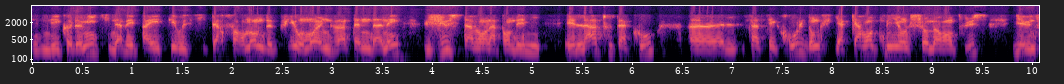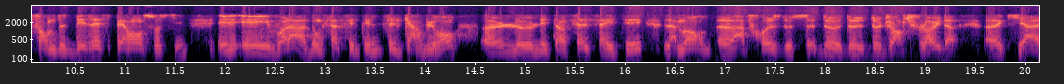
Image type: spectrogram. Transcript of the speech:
une économie qui n'avait pas été aussi performante depuis au moins une vingtaine d'années, juste avant la pandémie. Et là, tout à coup, euh, ça s'écroule. Donc, il y a 40 millions de chômeurs en plus. Il y a une forme de désespérance aussi. Et, et voilà. Donc ça, c'était c'est le carburant. Euh, le- L'étincelle, ça a été la mort euh, affreuse de, de, de, de George Floyd, qui a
